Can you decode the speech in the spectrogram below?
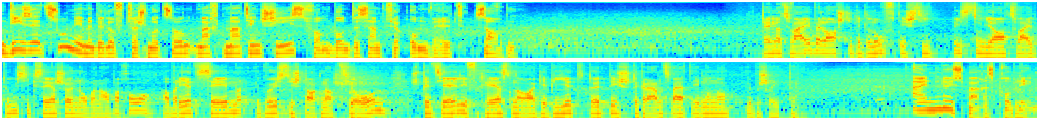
Diese zunehmende Luftverschmutzung macht Martin Schies vom Bundesamt für Umwelt Sorgen. Die NO2-Belastung in der Luft ist seit bis zum Jahr 2000 sehr schön oben runtergekommen. Aber jetzt sehen wir eine gewisse Stagnation. Speziell in verkehrsnahen Gebieten, dort ist der Grenzwert immer noch überschritten. Ein lösbares Problem.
